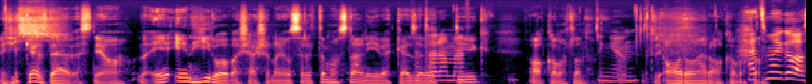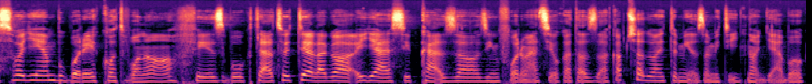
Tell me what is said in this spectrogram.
És így kezd elveszni a... Na, én, én hírolvasásra nagyon szerettem használni évekkel ezelőttig. Hát már... Alkalmatlan. Igen. Tehát, arra már alkalmatlan. Hát meg az, hogy ilyen buborékot von a Facebook, tehát hogy tényleg a, így elszipkázza az információkat azzal kapcsolatban, hogy te mi az, amit így nagyjából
